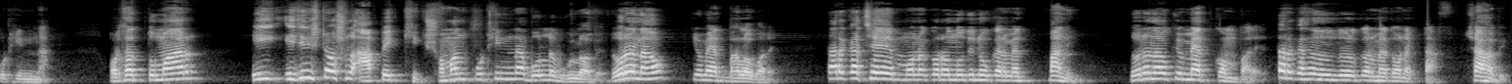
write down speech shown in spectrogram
কঠিন না। অর্থাৎ তোমার এই এই জিনিসটা আসলে আপেক্ষিক। সমান কঠিন না বললে ভুল হবে। ধরে নাও কেউ ম্যাথ ভালো পারে। তার কাছে মনে করো নদী নৌকার ম্যাথ পানি, ধরে নাও কেউ ম্যাথ কম পারে। তার কাছে নদী নৌকার ম্যাথ অনেক টাফ স্বাভাবিক।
